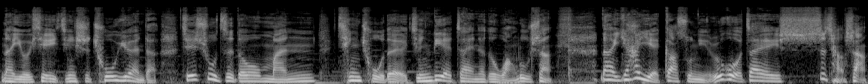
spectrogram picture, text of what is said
那有一些已经是出院的，这些数字都蛮清楚的，已经列在那个网络上。那他也告诉你，如果在市场上，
